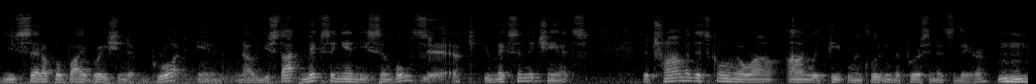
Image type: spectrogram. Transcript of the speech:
you set up a vibration that brought in. Now, you start mixing in these symbols, Yeah. you mix in the chants, the trauma that's going around on with people, including the person that's there. Mm-hmm.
